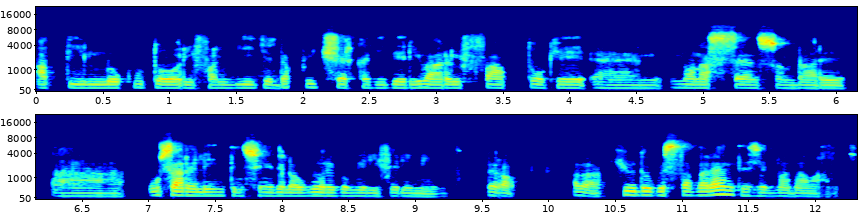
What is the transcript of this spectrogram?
atti illocutori falliti e da qui cerca di derivare il fatto che eh, non ha senso andare a usare le intenzioni dell'autore come riferimento. Però, allora, chiudo questa parentesi e vado avanti.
